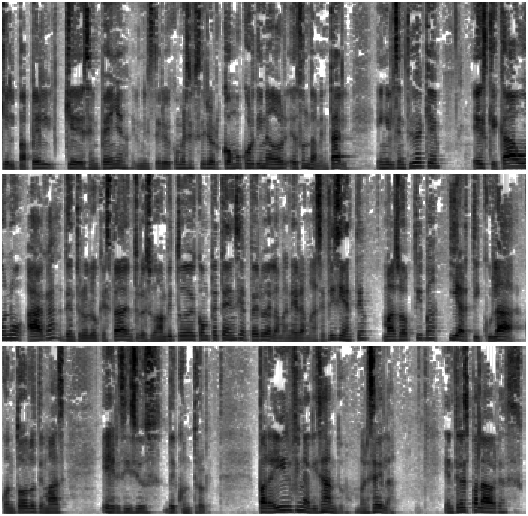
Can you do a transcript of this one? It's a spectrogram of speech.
que el papel que desempeña el Ministerio de Comercio Exterior como coordinador es fundamental, en el sentido de que es que cada uno haga dentro de lo que está dentro de su ámbito de competencia, pero de la manera más eficiente, más óptima y articulada con todos los demás ejercicios de control. Para ir finalizando, Marcela, en tres palabras,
